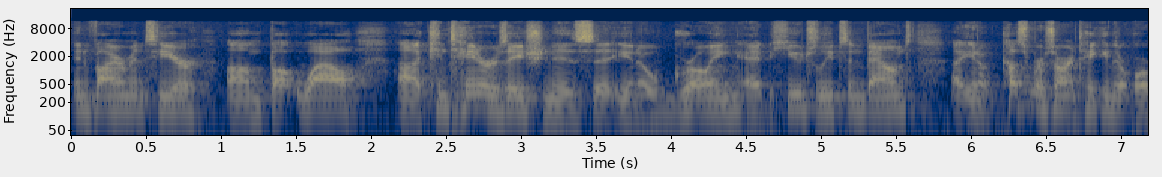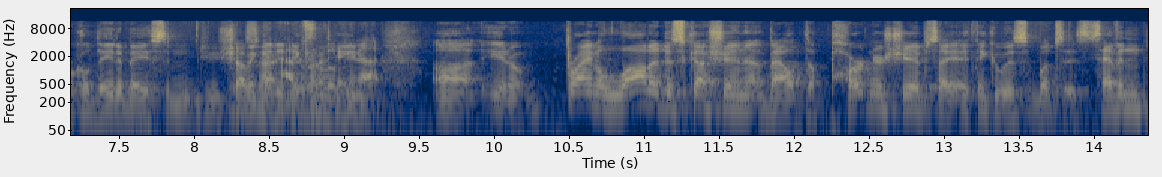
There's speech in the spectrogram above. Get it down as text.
environments here. Um, but while uh, containerization is, uh, you know, growing at huge leaps and bounds, uh, you know, customers aren't taking their Oracle database and shoving it into a Absolutely container. Uh, you know, Brian, a lot of discussion about the partnerships. I, I think it was what's it, seven,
